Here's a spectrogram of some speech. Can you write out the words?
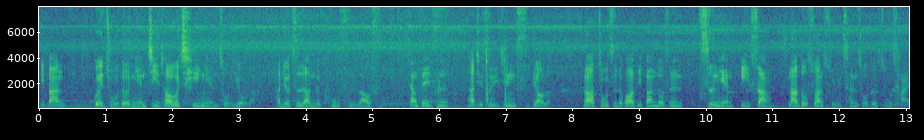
一般贵族的年纪超过七年左右啦，它就自然的枯死老死。像这一支，它其实已经死掉了。那竹子的话，一般都是四年以上，那都算属于成熟的竹材，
